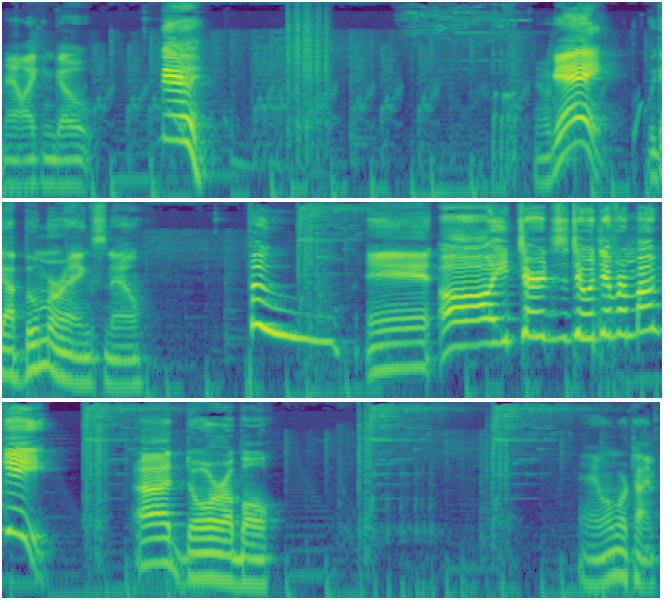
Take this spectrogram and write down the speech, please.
Now I can go. Okay. We got boomerangs now. Boo. And, oh, he turns into a different monkey. Adorable. And one more time.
